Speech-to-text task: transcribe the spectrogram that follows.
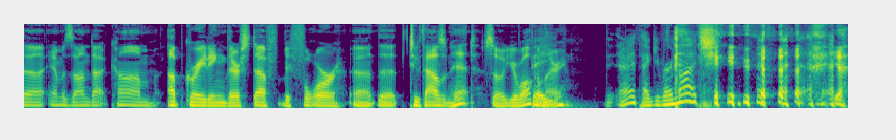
uh, Amazon.com upgrading their stuff before uh, the 2000 hit. So you're welcome, They- Larry. All right, thank you very much. yeah,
